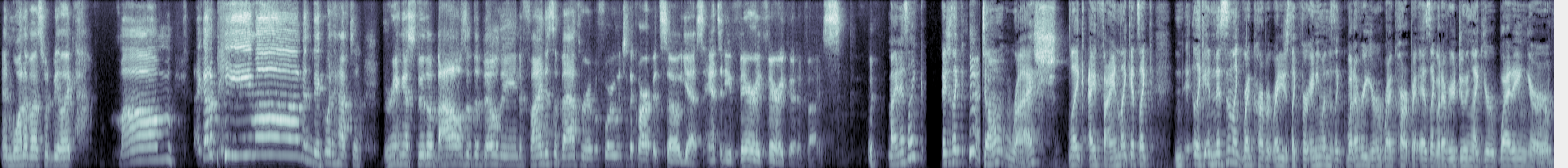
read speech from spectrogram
And one of us would be like, Mom, I gotta pee, mom. And Nick would have to bring us through the bowels of the building to find us a bathroom before we went to the carpet. So yes, Antoni, very, very good advice. Mine is like it's just like don't rush. Like I find like it's like like and this isn't like red carpet ready. Just like for anyone that's like whatever your red carpet is, like whatever you're doing, like your wedding, your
